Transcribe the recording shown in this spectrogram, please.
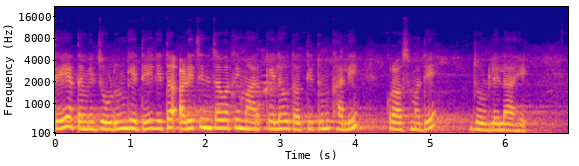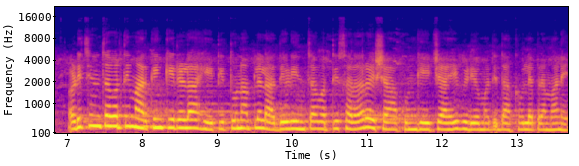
ते आता मी जोडून घेते. जिथं अडीच इंचावरती मार्क केलं होतं तिथून खाली क्रॉसमध्ये जोडलेलं आहे. अडीच इंचावरती मार्किंग केलेलं आहे तिथून आपल्याला दीड इंचावरती सरळ रेषा आखून घ्यायची आहे व्हिडिओमध्ये दाखवल्याप्रमाणे.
